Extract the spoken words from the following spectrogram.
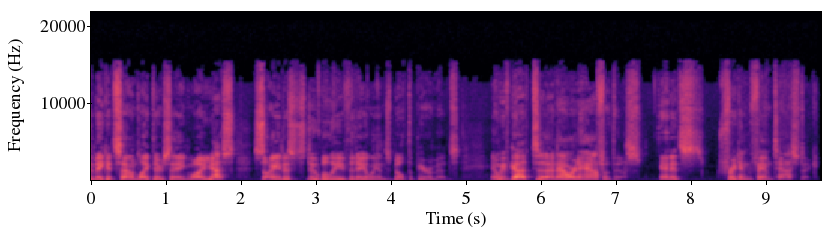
to make it sound like they're saying, why, yes, scientists do believe that aliens built the pyramids. And we've got uh, an hour and a half of this, and it's freaking fantastic.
